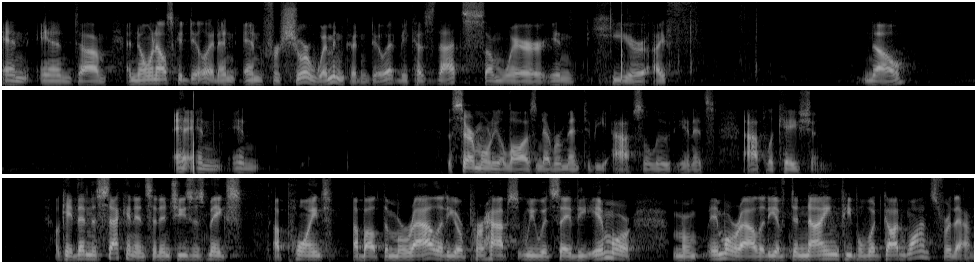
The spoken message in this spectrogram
And, and, um, and no one else could do it. And, and for sure, women couldn't do it because that's somewhere in here. I th- no. And, and, and the ceremonial law is never meant to be absolute in its application. Okay, then the second incident, Jesus makes a point about the morality, or perhaps we would say the immor- immorality of denying people what God wants for them.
